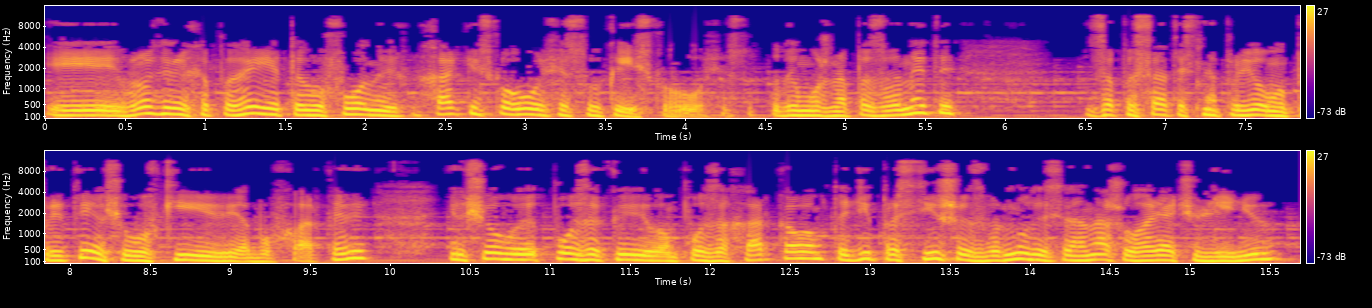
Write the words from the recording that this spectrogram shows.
і в розділі ХПГ є телефони Харківського офісу, Київського офісу, куди можна позвонити, записатись на прийом і прийти, якщо ви в Києві або в Харкові. Якщо ви поза Києвом, поза Харковом, тоді простіше звернутися на нашу гарячу лінію е,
